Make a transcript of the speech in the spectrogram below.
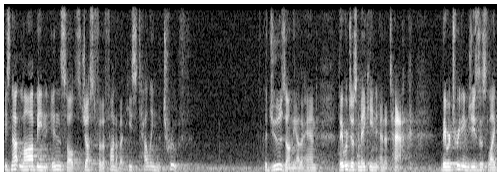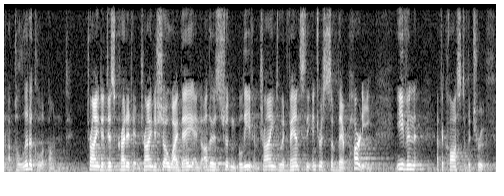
He's not lobbing insults just for the fun of it, he's telling the truth. The Jews, on the other hand, they were just making an attack they were treating Jesus like a political opponent, trying to discredit him, trying to show why they and others shouldn't believe him, trying to advance the interests of their party, even at the cost of the truth.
